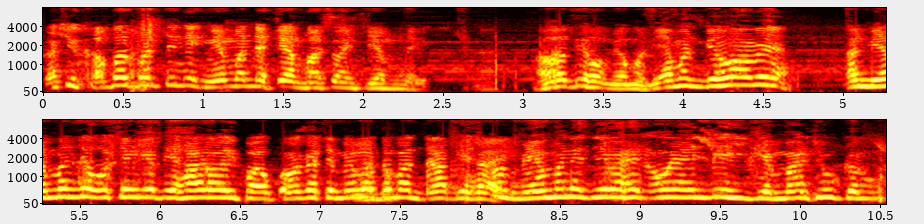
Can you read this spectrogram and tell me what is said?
કશી ખબર પડતી નહીં મહેમાન ને કેમ હસવાય કેમ નહીં. હવે બેહો મહેમાન. મહેમાન બેહો હવે. અને મહેમાન ને ઓછે બેહાડો ઈ પા- પાગા છે મહેમાન તમારે ના બેહાય. મહેમાન જેવા હેન ઓય આઈને બેસી ગયા મારે શું કરવું?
